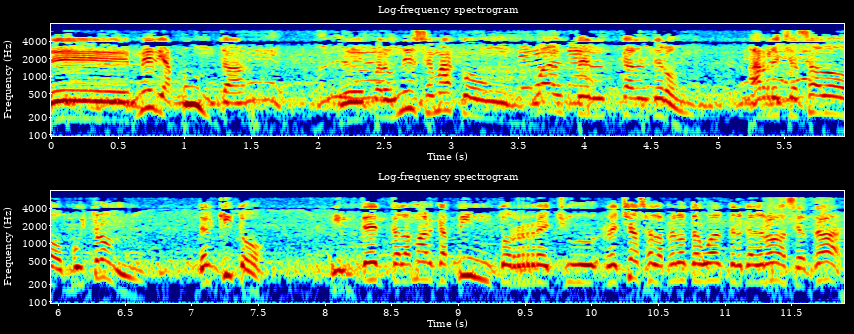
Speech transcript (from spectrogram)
de media punta eh, para unirse más con Walter Calderón. Ha rechazado Buitrón del Quito. Intenta la marca Pinto, rechu- rechaza la pelota Walter Calderón hacia atrás.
